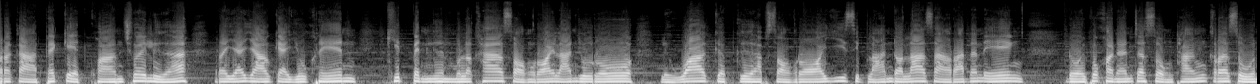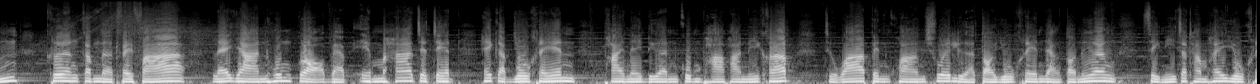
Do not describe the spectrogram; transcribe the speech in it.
ประกาศแพ็กเกจความช่วยเหลือ ระยะยาวแก่ยูเครน คิดเป็นเงินมูลค่า 200 ล้านยูโร หรือว่าเกือบเกือบ 220 ล้านดอลลาร์สหรัฐนั่นเอง โดยพวกเขานั้นจะส่งทั้งกระสุน เครื่องกำเนิดไฟฟ้า และยานหุ้มเกราะแบบ M577 ให้กับยูเครน ภายในเดือนกุมภาพันธ์นี้ครับ ถือว่าเป็นความช่วยเหลือต่อยูเครนอย่างต่อเนื่อง สิ่งนี้จะทำให้ยูเคร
